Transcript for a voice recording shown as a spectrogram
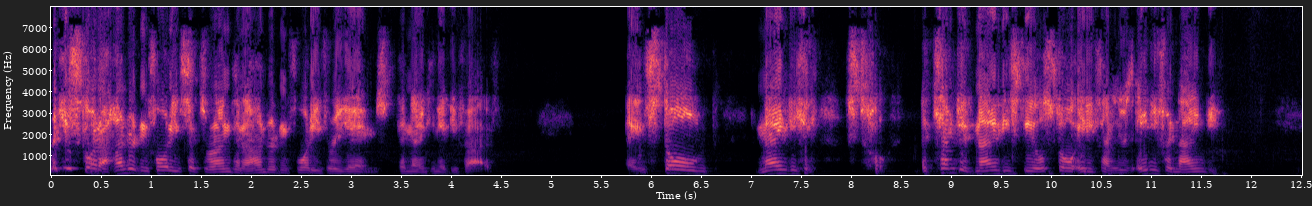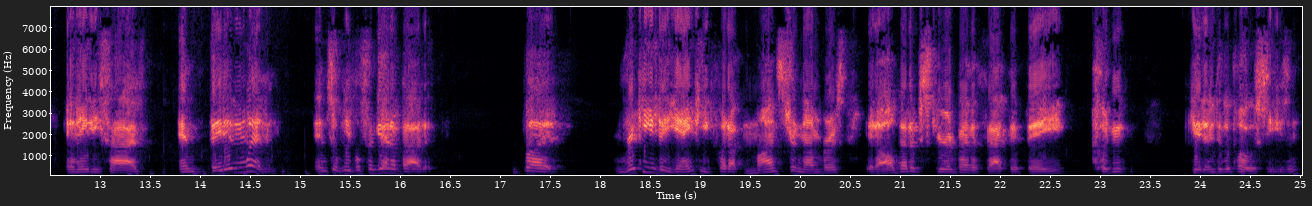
Rickey scored 146 runs in 143 games in 1985. He stole 90, stole, attempted 90 steals, stole 80 times. He was 80 for 90 in 85, and they didn't win. And so people forget about it. But Rickey the Yankee put up monster numbers. It all got obscured by the fact that they couldn't get into the postseason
